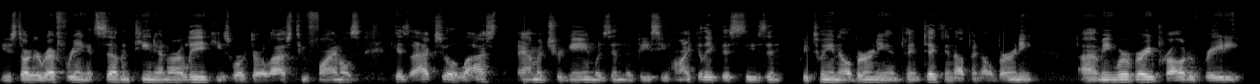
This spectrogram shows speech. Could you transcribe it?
he started refereeing at 17 in our league. He's worked our last two finals. His actual last amateur game was in the BC Hockey League this season between Alberni and Penticton up in Alberni. I mean, we're very proud of Grady.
